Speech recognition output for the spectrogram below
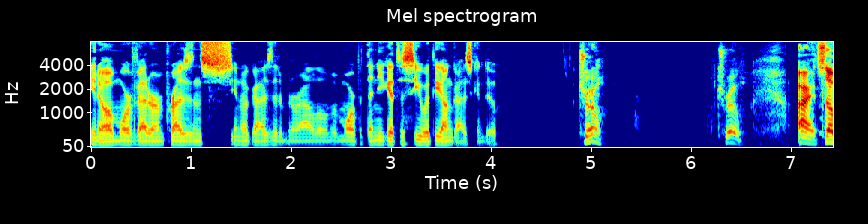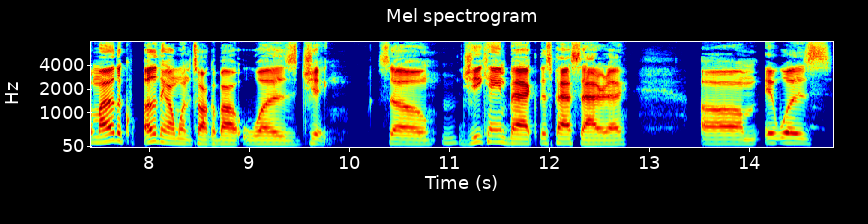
you know a more veteran presence. You know guys that have been around a little bit more, but then you get to see what the young guys can do. True. True. All right. So my other other thing I want to talk about was G. So Mhm. G came back this past Saturday. Um, it was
